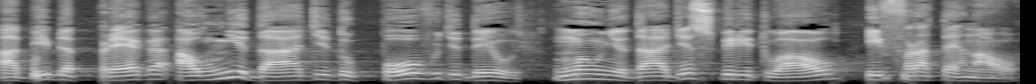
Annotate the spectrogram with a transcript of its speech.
a Bíblia prega a unidade do povo de Deus, uma unidade espiritual e fraternal.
